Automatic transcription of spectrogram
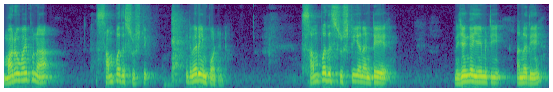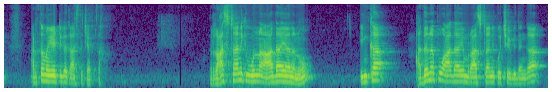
మరోవైపున సంపద సృష్టి. ఇది వెరీ ఇంపార్టెంట్ సంపద సృష్టి అని అంటే నిజంగా ఏమిటి అన్నది అర్థమయ్యేట్టుగా కాస్త చెప్తా. రాష్ట్రానికి ఉన్న ఆదాయాలను ఇంకా అదనపు ఆదాయం రాష్ట్రానికి వచ్చే విధంగా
